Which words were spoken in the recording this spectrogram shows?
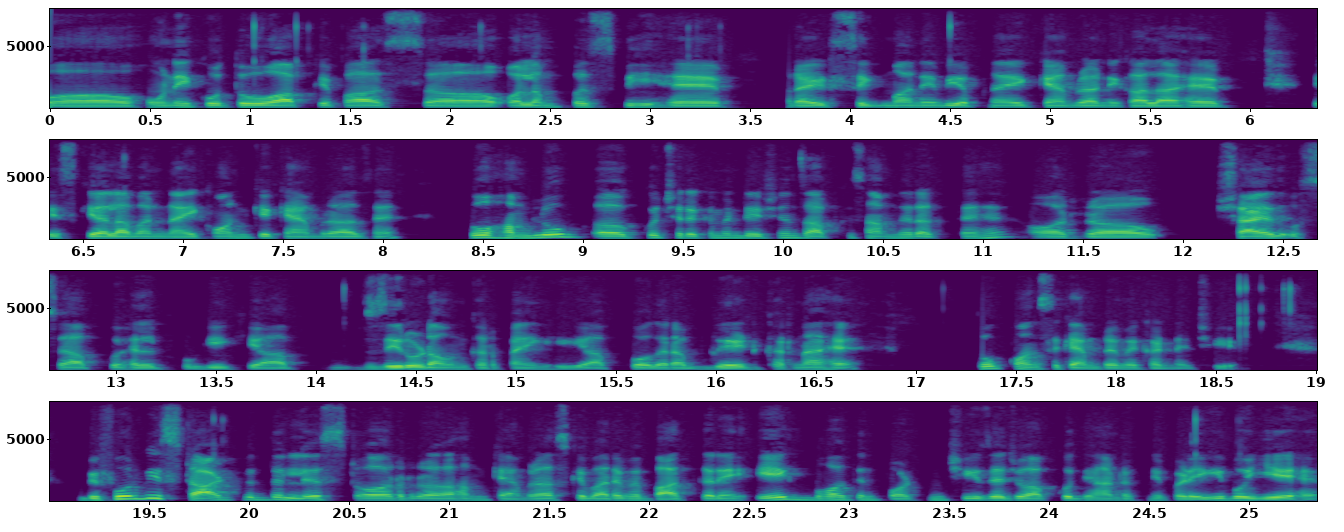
uh, होने को तो आपके पास ओलंपस भी है राइट सिग्मा ने भी अपना एक कैमरा निकाला है। इसके अलावा नाइकॉन के कैमराज हैं। तो हम लोग कुछ रिकमेंडेशंस आपके सामने रखते हैं और शायद उससे आपको हेल्प होगी कि आप ज़ीरो डाउन कर पाएँगे कि आपको अगर अपग्रेड करना है तो कौन से कैमरे में करने चाहिए। Before we start with the list और हम कैमरास के बारे में बात करें, एक बहुत इंपॉर्टेंट चीज़ है जो आपको ध्यान रखनी पड़ेगी वो ये है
